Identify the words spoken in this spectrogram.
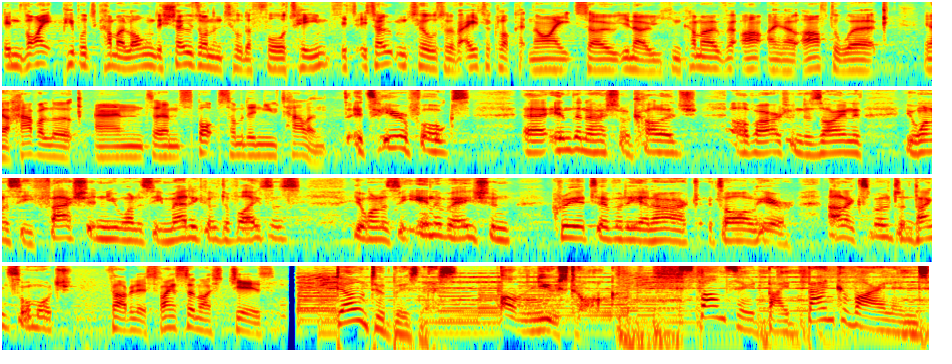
invite people to come along. The show's on until the 14th. It's, it's open till sort of eight o'clock at night, so you know you can come over, uh, you know, after work, you know, have a look and um, spot some of the new talent. It's here, folks, uh, in the National College of Art and Design. You want to see fashion, you want to see medical devices, you want to see innovation, creativity, and art. It's all here. Alex Milton, thanks so much. Fabulous. Thanks so much. Cheers. Down to business on News Talk. Sponsored by Bank of Ireland.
